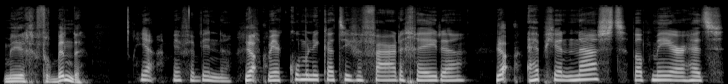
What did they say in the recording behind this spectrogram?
Meer verbinden. Ja, meer verbinden. Ja. Meer communicatieve vaardigheden. Ja. Heb je naast wat meer het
